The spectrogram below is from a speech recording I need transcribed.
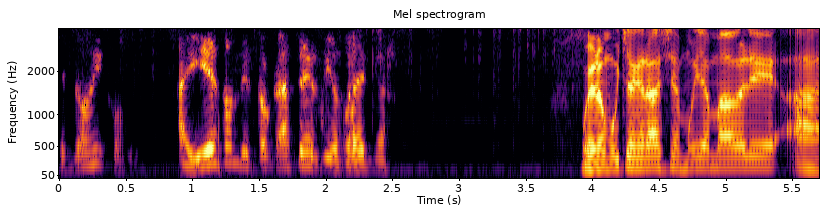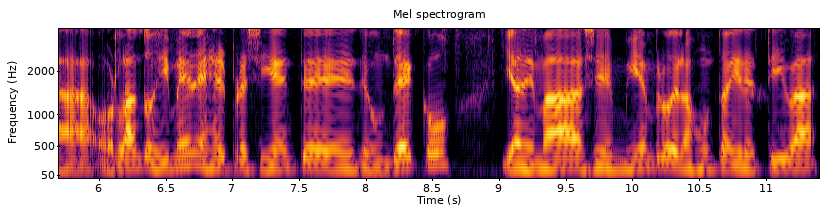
es lógico. Ahí es donde toca hacer, Dios Edgar. Bueno, muchas gracias, muy amable a Orlando Jiménez, el presidente de UNDECO y además eh, miembro de la Junta Directiva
